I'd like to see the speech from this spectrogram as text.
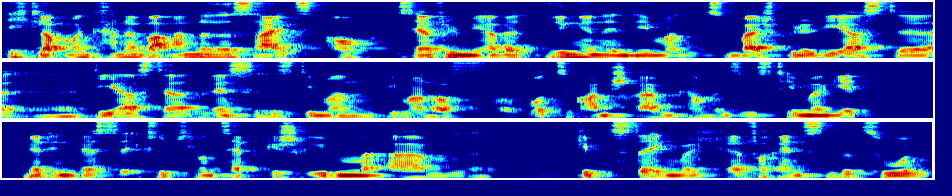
Ich glaube, man kann aber andererseits auch sehr viel Mehrwert bringen, indem man zum Beispiel die erste, äh, die erste Adresse ist, die man, die man auf, auf WhatsApp anschreiben kann, wenn es ums Thema geht. Mir hat Investor XYZ geschrieben, ähm, gibt es da irgendwelche Referenzen dazu?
